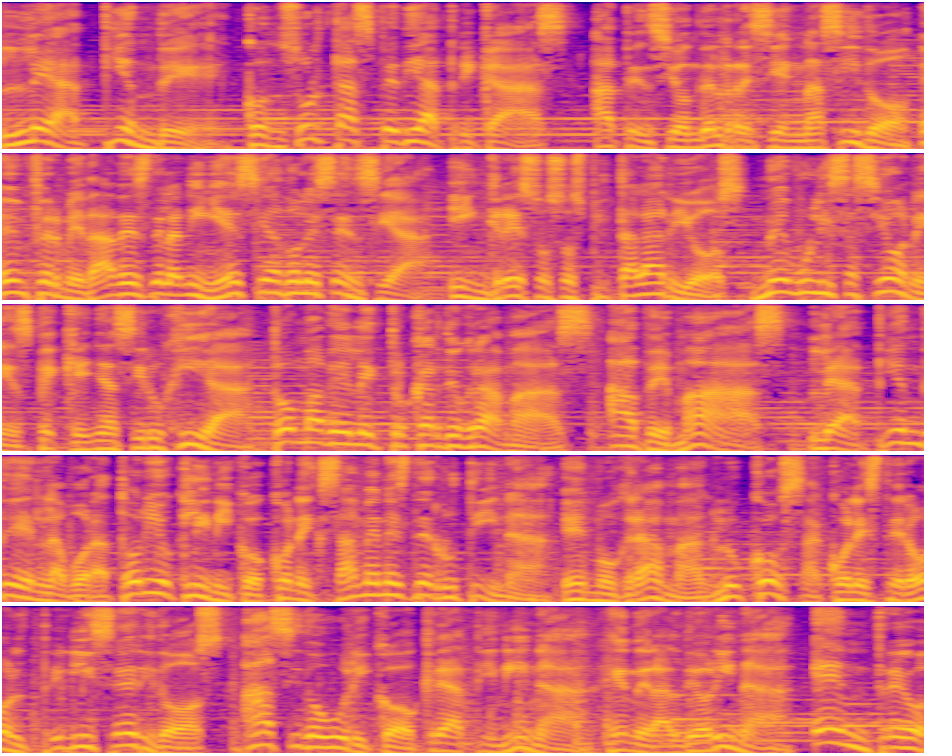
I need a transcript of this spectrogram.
le atiende consultas pediátricas, atención del recién nacido, enfermedades de la niñez y adolescencia, ingresos hospitalarios, nebulizaciones, pequeña cirugía, toma de electrocardiogramas. Además, le atiende en laboratorio clínico con exámenes de rutina, hemograma, glucosa, colesterol, triglicéridos, ácido úrico, creatinina, general de orina, entre otros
